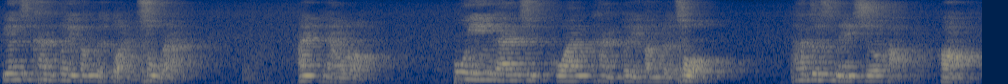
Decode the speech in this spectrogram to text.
不要去看对方的短处啦，安听无？不应该去观看对方的错，他就是没修好，哈，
